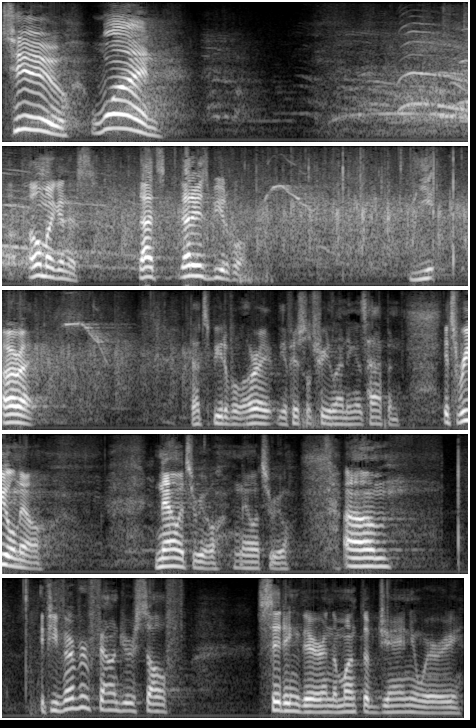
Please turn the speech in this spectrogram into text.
two, one. Oh my goodness. That's, that is beautiful. Yeah. All right. That's beautiful. All right, the official tree landing has happened. It's real now. Now it's real. Now it's real. Um, if you've ever found yourself sitting there in the month of January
